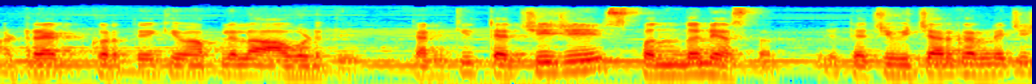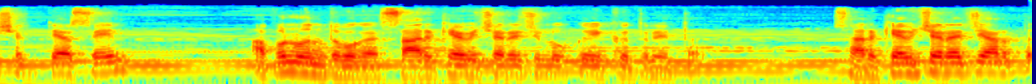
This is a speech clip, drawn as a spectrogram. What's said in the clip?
अट्रॅक्ट करते किंवा आपल्याला आवडते. कारण की त्याची जे स्पंदने असतात म्हणजे त्याची विचार करण्याची शक्ती असेल आपण म्हणतो बघा सारख्या विचाराचे लोक एकत्र येतात. सारख्या विचाराचे अर्थ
